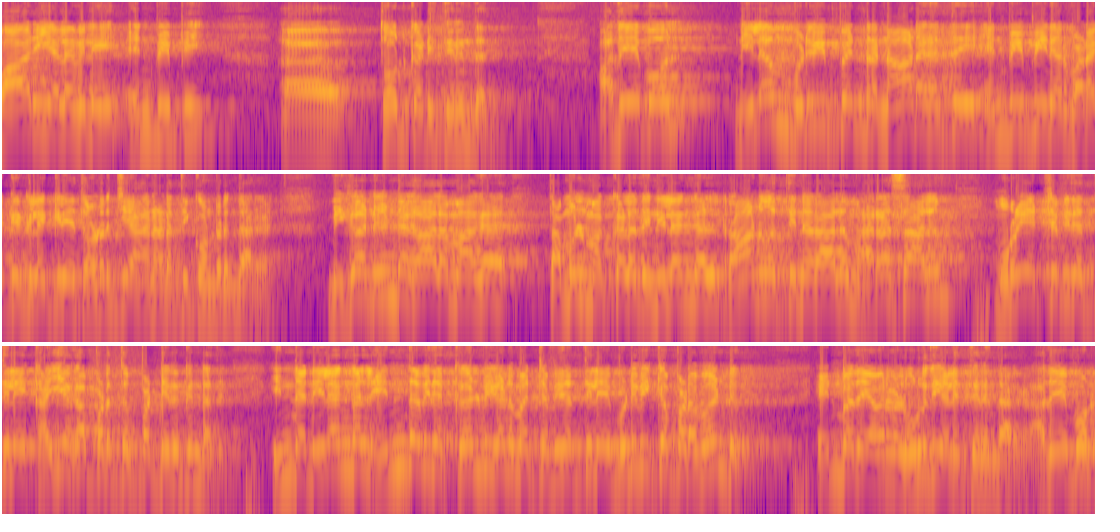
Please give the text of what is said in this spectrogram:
பாரிய அளவிலே என்பிபி தோற்கடித்திருந்தது. அதேபோல் நிலம் விடுவிப்பு என்ற நாடகத்தை என்பிபியினர் வடக்கு கிழக்கிலே தொடர்ச்சியாக நடத்தி கொண்டிருந்தார்கள். மிக நீண்ட காலமாக தமிழ் மக்களது நிலங்கள் இராணுவத்தினராலும் அரசாலும் முறையற்ற விதத்திலே கையகப்படுத்தப்பட்டிருக்கின்றது. இந்த நிலங்கள் எந்தவித மற்ற விதத்திலே விடுவிக்கப்பட வேண்டும்? என்பதை அவர்கள் உறுதியளித்திருந்தார்கள். அதேபோல்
